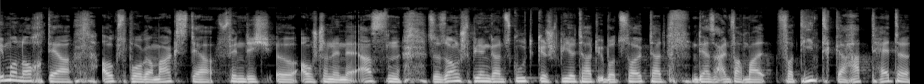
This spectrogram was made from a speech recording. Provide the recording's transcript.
immer noch der Augsburger Max, der finde ich äh, auch schon in den ersten Saisonspielen ganz gut gespielt hat, überzeugt hat der es einfach mal verdient gehabt hätte,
